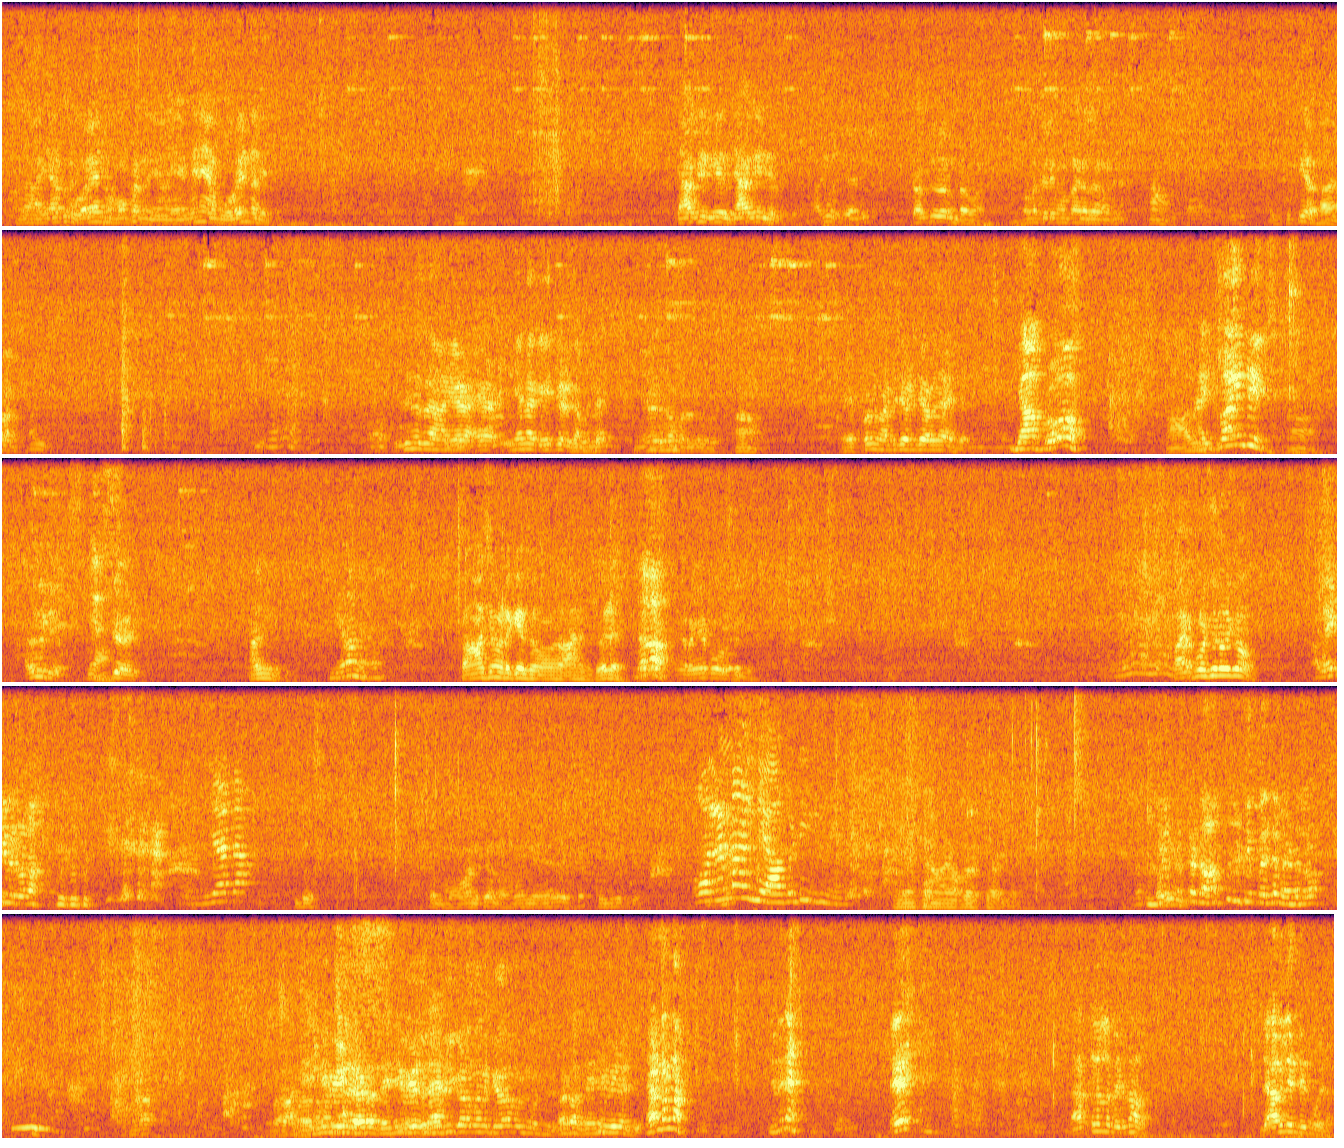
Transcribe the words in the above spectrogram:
അല്ല അതിനകത്ത് പോയാൽ നോക്കട്ടെ ഞാൻ എങ്ങനെയാ പോയേണ്ടത്? ചാക്കി കയറി ചാക്കി കയറി ആ. കിട്ടിയോ ഇതിന് ഇങ്ങനെ കയറ്റി എടുക്കാൻ പറ്റേ? ആ. എപ്പോഴും കണ്ടിച്ച് കണ്ടിച്ച് അറിഞ്ഞാലേ യാ ബ്രോ. അത് ഐ ഫൈൻഡ് ഇറ്റ്. ആ. അത് കിട്ടിയോ? അതും കിട്ടി. കാശ് മുടക്കിയ സാധനം കിട്ടും അല്ലേ? വിളിക്കണോ ആ, വേണ്ടി വരുവാ ഒരെണ്ണല്ലേ അവിടെ ഇതിനെ. പോയാ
